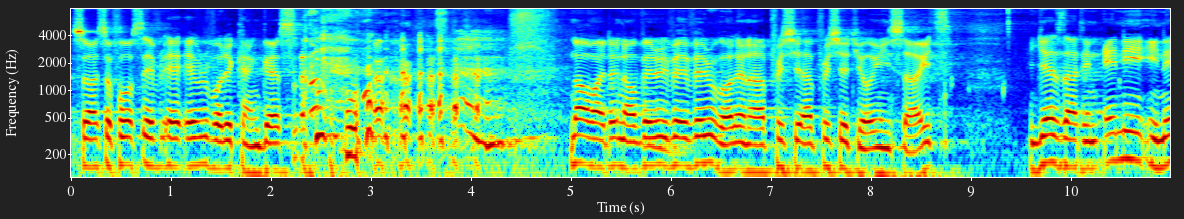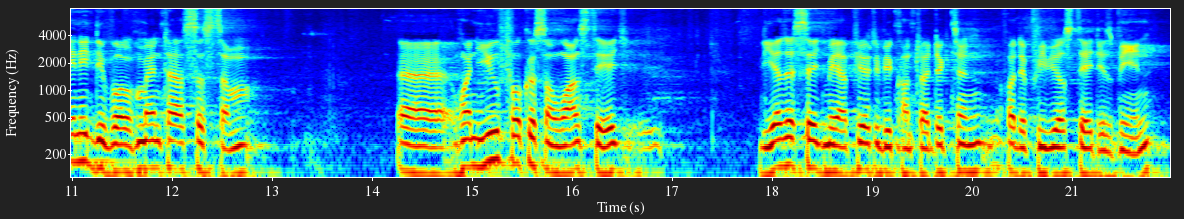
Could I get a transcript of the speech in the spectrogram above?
so I suppose every, everybody can guess. no, I don't know very, very, very well, and I appreciate, appreciate your insights. Just that in any, in any developmental system, uh, when you focus on one stage, the other stage may appear to be contradicting what the previous stage is being.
